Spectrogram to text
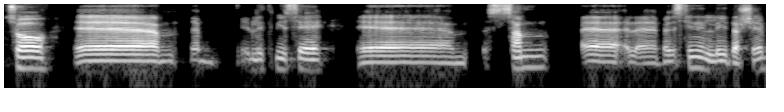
So um, let me say um, some uh, Palestinian leadership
